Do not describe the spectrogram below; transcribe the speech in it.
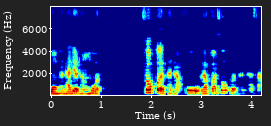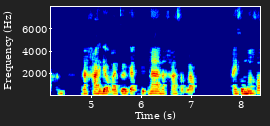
วงพันธะเดี่ยวทั้งหมด โซ่เปิดพันธะคู่ แล้วก็โซ่เปิดพันธะสามนะคะ เดี๋ยวมาเจอกันคลิปหน้านะคะสำหรับไอโซเมอร์ข้อ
